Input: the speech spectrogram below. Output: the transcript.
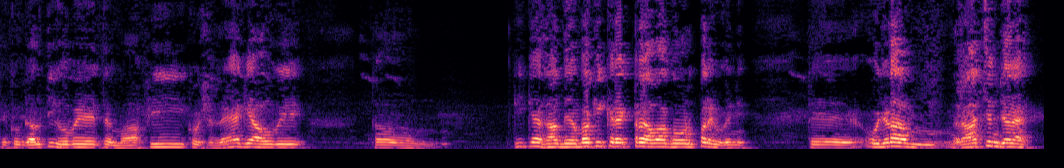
ਤੇ ਕੋਈ ਗਲਤੀ ਹੋਵੇ ਤੇ ਮਾਫੀ ਕੁਝ ਰਹਿ ਗਿਆ ਹੋਵੇ ਤਾਂ ਕੀ ਕਹਿ ਸਕਦੇ ਆ, ਬਾਕੀ ਕਰੈਕਟਰ ਆਵਾ ਗੌਣ ਭਰੇ ਹੋਏ ਨੇ। ਤੇ ਉਹ ਜਿਹੜਾ ਰਾਜ ਰਾਜਚੰਦਰ ਹੈ,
